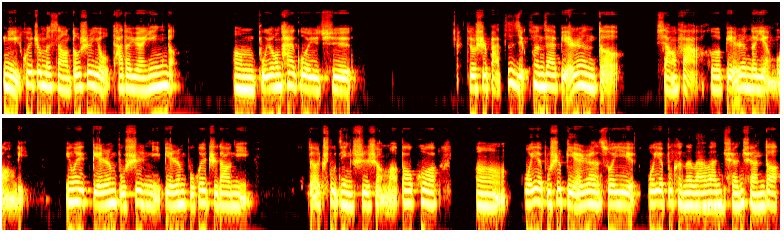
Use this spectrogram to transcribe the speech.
你会这么想都是有它的原因的，嗯，不用太过于去，就是把自己困在别人的想法和别人的眼光里，因为别人不是你，别人不会知道你。的处境是什么？包括，嗯，我也不是别人，所以我也不可能完完全全的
